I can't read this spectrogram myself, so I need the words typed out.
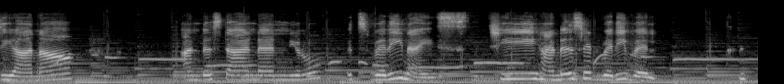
Jiyaana understand and you know it's very nice. She handles it very well.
